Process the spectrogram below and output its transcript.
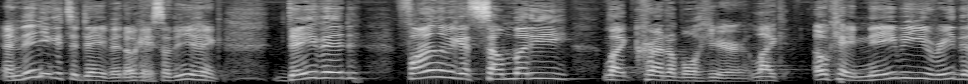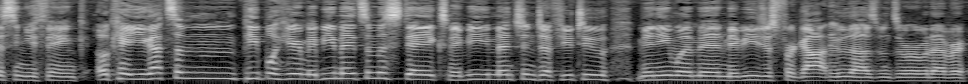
And then you get to David. Okay, so then you think, David, finally we get somebody like credible here. Like, okay, maybe you read this and you think, okay, you got some people here. Maybe you made some mistakes. Maybe you mentioned a few too many women. Maybe you just forgot who the husbands were or whatever.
